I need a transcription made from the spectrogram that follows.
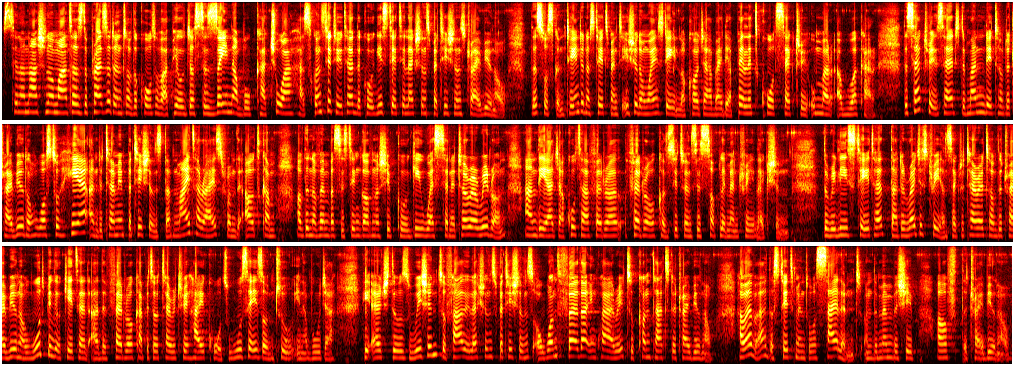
Still on national matters, the president of the Court of Appeal, Justice Zainab Bulkachuwa, has constituted the Kogi State Elections Petitions Tribunal. This was contained in a statement issued on Wednesday in Lokoja by the Appellate Court Secretary Umar Abubakar. The secretary said the mandate of the tribunal was to hear and determine petitions that might arise from the outcome of the November 16 governorship Kogi West senatorial rerun and the Ajaokuta Federal, Federal Constituency supplementary election. The release stated that the registry and secretariat of the tribunal would be located at the Federal Capital Territory High Court, Wuse Zone 2 in Abuja. He urged those wishing to file elections petitions or want further inquiry to contact the tribunal. However, the statement was silent on the membership of the tribunal.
